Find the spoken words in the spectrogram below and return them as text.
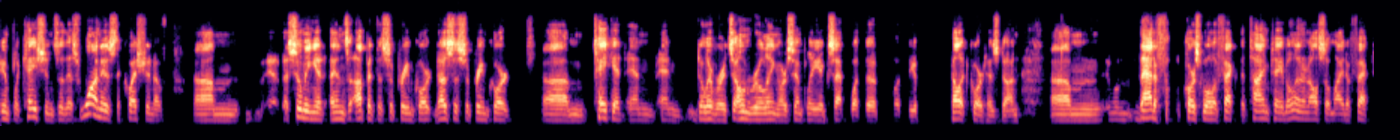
implications of this. One is the question of um, assuming it ends up at the Supreme Court, does the Supreme Court um, take it and and deliver its own ruling, or simply accept what the what the appellate court has done? Um, that, of course, will affect the timetable, and it also might affect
